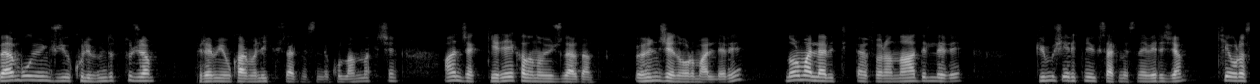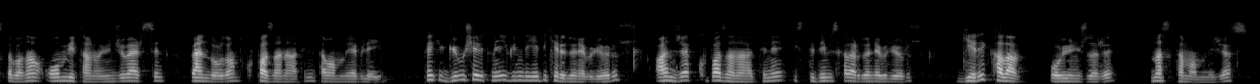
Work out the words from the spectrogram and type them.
Ben bu oyuncuyu kulübümde tutacağım. Premium Karma Lig yükseltmesinde kullanmak için. Ancak geriye kalan oyunculardan önce normalleri, normaller bittikten sonra nadirleri gümüş eritme yükseltmesine vereceğim. Ki orası da bana 11 tane oyuncu versin. Ben de oradan kupa zanaatini tamamlayabileyim. Peki gümüş eritmeyi günde 7 kere dönebiliyoruz. Ancak kupa zanaatini istediğimiz kadar dönebiliyoruz. Geri kalan oyuncuları nasıl tamamlayacağız?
